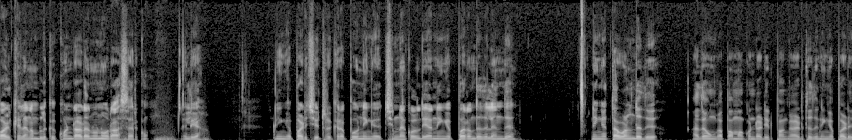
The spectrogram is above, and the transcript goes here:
வாழ்க்கையில் நம்மளுக்கு கொண்டாடணும்னு ஒரு ஆசை இருக்கும் இல்லையா? நீங்கள் படிச்சுட்டு இருக்கிறப்போ நீங்கள் சின்ன குழந்தையாக நீங்கள் பிறந்ததுலேருந்து நீங்கள் தவழ்ந்தது அதை உங்கள் அப்பா அம்மா கொண்டாடியிருப்பாங்க. அடுத்தது நீங்கள் படி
